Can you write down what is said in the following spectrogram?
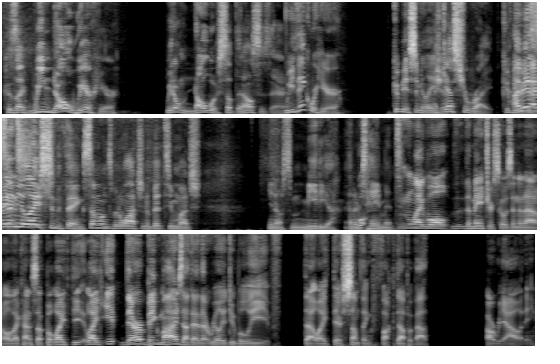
Because like we know we're here, we don't know if something else is there. We think we're here. Could be a I simulation. I guess you're right. Could be I mean- the I mean, simulation thing. Someone's been watching a bit too much, you know, some media entertainment. like well the matrix goes into that all that kind of stuff but like the like it, there are big minds out there that really do believe that like there's something fucked up about our reality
